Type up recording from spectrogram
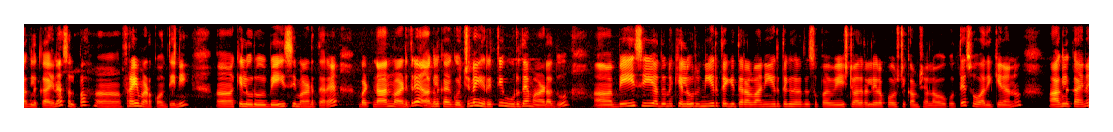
ಆಗ್ಲಕಾಯಿನ ಸ್ವಲ್ಪ ಫ್ರೈ ಮಾಡ್ಕೊತೀನಿ. ಕೆಲವರು ಬೇಯಿಸಿ ಮಾಡ್ತಾರೆ. ಬಟ್ ನಾನು ಮಾಡಿದರೆ ಆಗ್ಲಕಾಯಿ ಗೊಜ್ಜನ್ನ ಈ ರೀತಿ ಹುರಿದೆ ಮಾಡೋದು. ಬೇಯಿಸಿ ಅದನ್ನು ಕೆಲವರು ನೀರು ತೆಗಿತಾರಲ್ವ, ನೀರು ತೆಗೆದ್ರೆ ಸ್ವಲ್ಪ ವೇಸ್ಟ್ ಅದರಲ್ಲಿರೋ ಪೌಷ್ಟಿಕಾಂಶ ಎಲ್ಲ ಹೋಗುತ್ತೆ. ಸೊ ಅದಕ್ಕೆ ನಾನು ಆಗ್ಲಕಾಯಿನ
